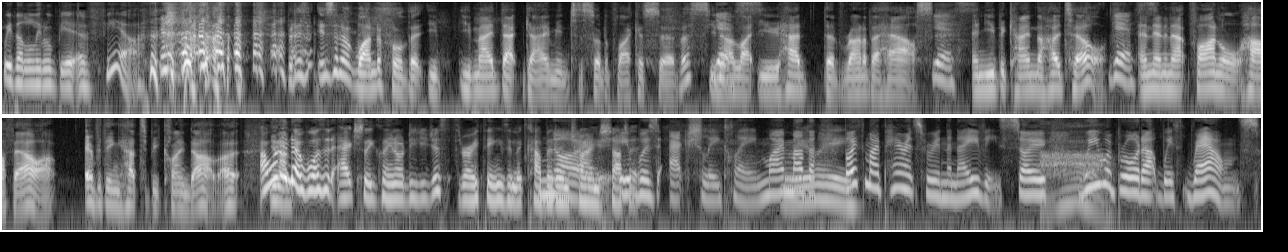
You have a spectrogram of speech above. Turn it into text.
with a little bit of fear. But is- isn't it wonderful that you, you made that game into sort of like a service? You know, like you had the run of the house. Yes. And you became the hotel. Yes. And then in that final half hour, everything had to be cleaned up. I, I you want to know, was it actually clean or did you just throw things in the cupboard no, and try and shut it? it was actually clean. My mother, both my parents were in the navies, so Ah. we were brought up with rounds.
